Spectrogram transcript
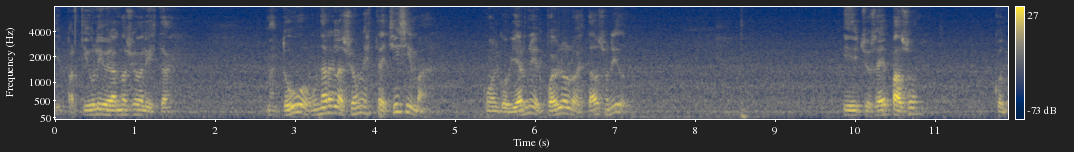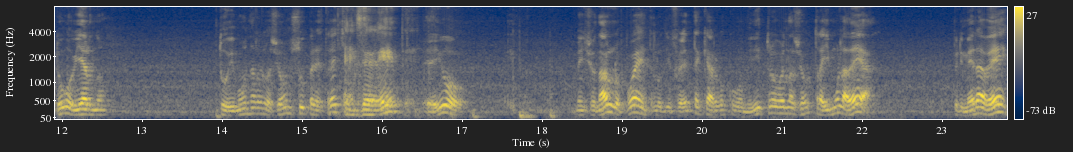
y el Partido Liberal Nacionalista mantuvo una relación estrechísima con el gobierno y el pueblo de los Estados Unidos. Y dicho sea de paso, con tu gobierno tuvimos una relación súper estrecha. Excelente. Te digo, mencionarlo pues, entre los diferentes cargos, como ministro de Gobernación traímos la DEA. Primera vez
